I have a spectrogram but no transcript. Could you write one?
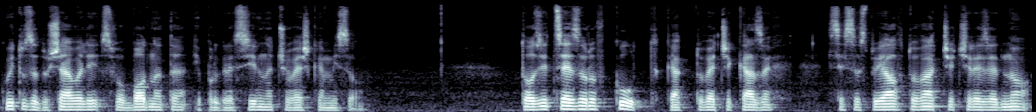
които задушавали свободната и прогресивна човешка мисъл. Този Цезаров култ, както вече казах, се състоял в това, че чрез едно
